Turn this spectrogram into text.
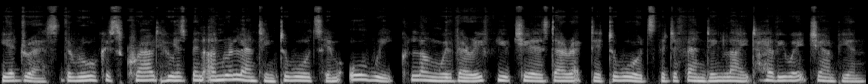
he addressed the raucous crowd who has been unrelenting towards him all week long with very few cheers directed towards the defending light heavyweight champion.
